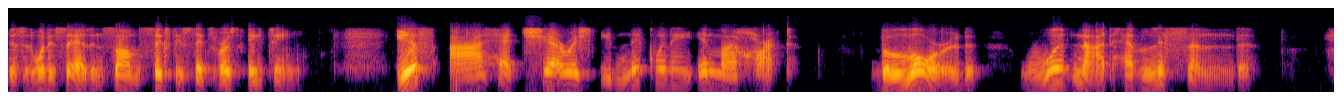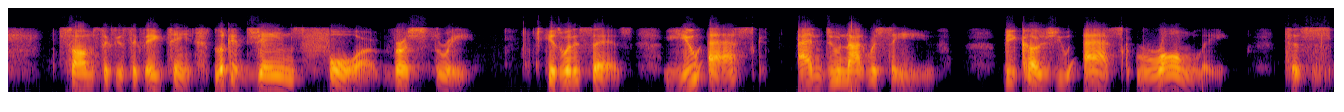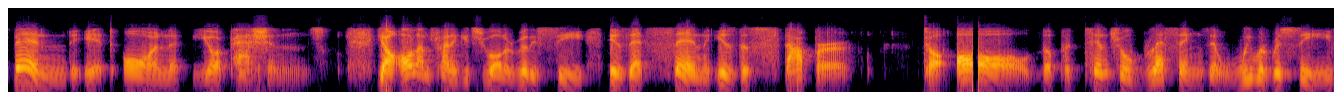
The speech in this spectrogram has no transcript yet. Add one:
This is what it says in Psalm 66, verse 18. If I had cherished iniquity in my heart, the Lord would not have listened. Psalm 66, 18. Look at James 4, verse 3. Here's what it says You ask and do not receive, because you ask wrongly to spend it on your passions. Y'all, all I'm trying to get you all to really see is that sin is the stopper to all the potential blessings that we would receive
